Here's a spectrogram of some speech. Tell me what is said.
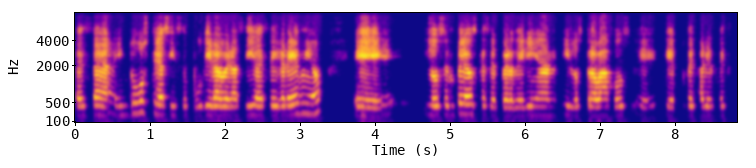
a esa industria, si se pudiera ver así, a ese gremio, los empleos que se perderían y los trabajos que dejarían de existir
